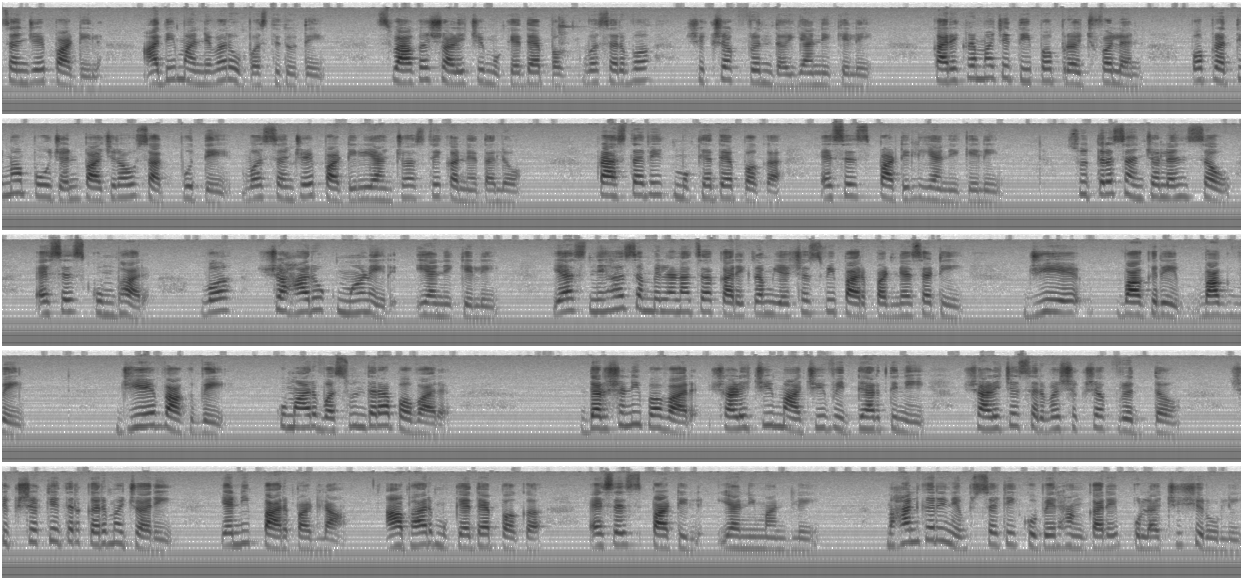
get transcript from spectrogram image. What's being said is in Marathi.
संजय पाटील आदी मान्यवर उपस्थित होते. स्वागत शाळेचे मुख्याध्यापक व सर्व शिक्षक वृंद यांनी केले. कार्यक्रमाचे दीप प्रज्वलन व प्रतिमा पूजन बाजीराव सातपुते व संजय पाटील यांच्या हस्ते करण्यात आलं. प्रास्ताविक मुख्याध्यापक एस एस पाटील यांनी केले. सूत्रसंचालन सौ एस एस कुंभार व शहारुख मणेर यांनी केले. या स्नेह संमेलनाचा कार्यक्रम यशस्वी पार पाडण्यासाठी जी ए वागरे वागवे जी ए वागवे कुमार वसुंधरा पवार दर्शनी पवार शाळेची माजी विद्यार्थिनी शाळेचे सर्व शिक्षक वृद्ध शिक्षकेतर कर्मचारी यांनी पार पाडला. आभार मुख्याध्यापक एस एस पाटील यांनी मानले. महानकरी न्यूजसाठी कुबेर हंकारे पुलाची शिरोली.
